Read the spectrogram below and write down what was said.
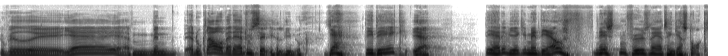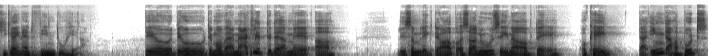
du ved, øh, ja, ja, men er du klar over, hvad det er, du sælger lige nu? Ja, det er det ikke. Ja. Det er det virkelig, men det er jo næsten følelsen af, at jeg tænker, jeg står og kigger ind ad et vindue her. Det, er jo, det, er jo, det må være mærkeligt, det der med at ligesom lægge det op, og så en uge senere opdage, okay, der er ingen, der har budt,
